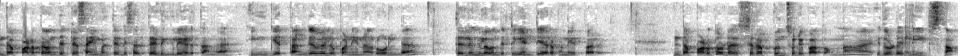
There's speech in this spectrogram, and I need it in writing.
இந்த படத்தை வந்துட்டு சைமன் டெனிஸாக தெலுங்குலையும் எடுத்தாங்க. இங்கே தங்கவேலு பண்ணின ரோலில் தெலுங்கில் வந்துட்டு என்டிஆர் பண்ணியிருப்பார். இந்த படத்தோட சிறப்புன்னு சொல்லி பார்த்தோம்னா இதோட லீட்ஸ் தான்.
